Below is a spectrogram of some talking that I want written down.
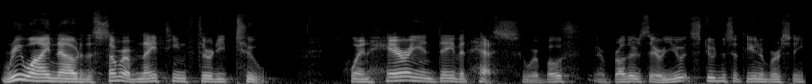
rewind now to the summer of 1932 when Harry and David Hess, who were both brothers, they were students at the university,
